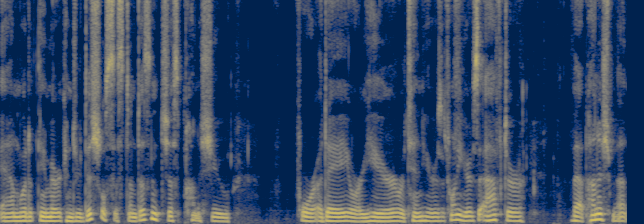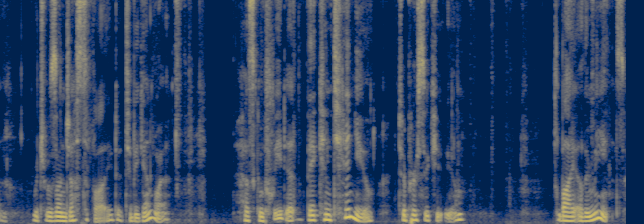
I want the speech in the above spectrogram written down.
And what the American judicial system doesn't just punish you for a day or a year or 10 years or 20 years after that punishment which was unjustified to begin with, has completed, they continue to persecute you by other means.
